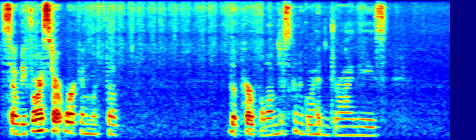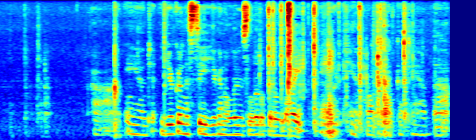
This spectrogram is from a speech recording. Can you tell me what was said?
so before I start working with the the purple, I'm just going to go ahead and dry these. Uh, and you're going to see you're going to lose a little bit of light. Oh, I can't help it. I've got to have that.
